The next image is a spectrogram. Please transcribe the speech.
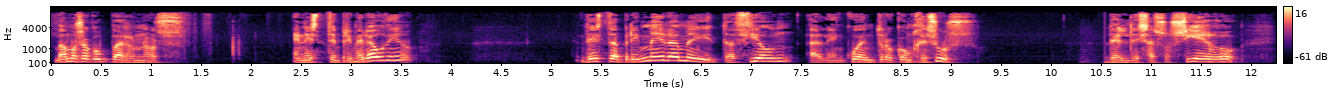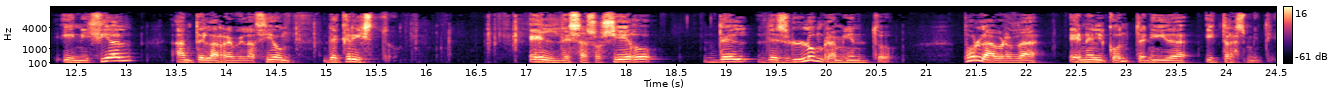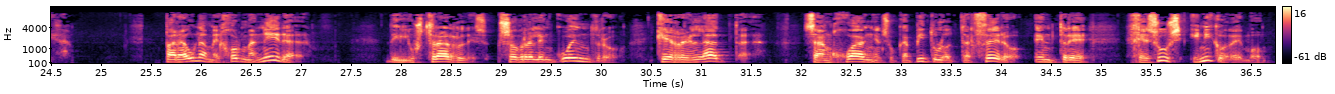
vamos a ocuparnos en este primer audio de esta primera meditación al encuentro con Jesús, del desasosiego inicial ante la revelación de Cristo, el desasosiego del deslumbramiento por la verdad en él contenida y transmitida. Para una mejor manera de ilustrarles sobre el encuentro que relata San Juan en su capítulo tercero entre Jesús y Nicodemo,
